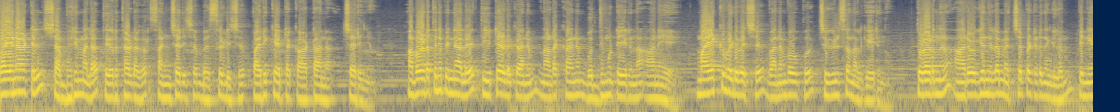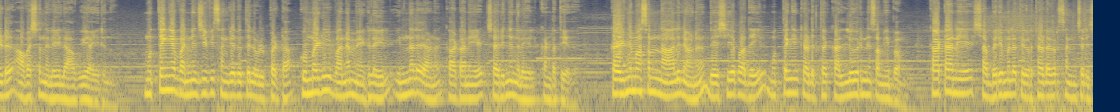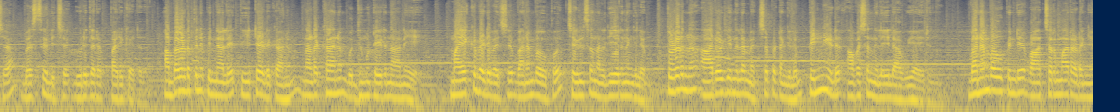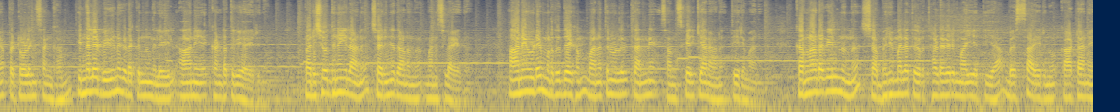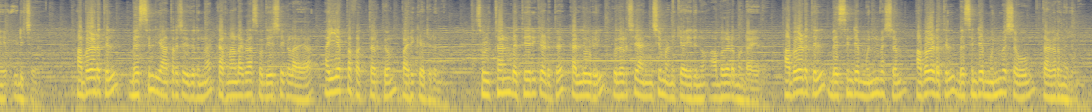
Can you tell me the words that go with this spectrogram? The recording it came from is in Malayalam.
വയനാട്ടിൽ ശബരിമല തീർത്ഥാടകർ സഞ്ചരിച്ച് ബസ്സിടിച്ച് പരിക്കേറ്റ കാട്ടാന ചരിഞ്ഞു. അപകടത്തിന് പിന്നാലെ തീറ്റയെടുക്കാനും നടക്കാനും ബുദ്ധിമുട്ടിയിരുന്ന ആനയെ മയക്ക് വെടിവെച്ച് വനം വകുപ്പ് ചികിത്സ നൽകിയിരുന്നു. തുടർന്ന് ആരോഗ്യനില മെച്ചപ്പെട്ടിരുന്നെങ്കിലും പിന്നീട് അവശനിലയിലാവുകയായിരുന്നു മുത്തങ്ങ വന്യജീവി സങ്കേതത്തിൽ ഉൾപ്പെട്ട കുമഴി വനമേഖലയിൽ ഇന്നലെയാണ് കാട്ടാനയെ ചരിഞ്ഞ നിലയിൽ കണ്ടെത്തിയത്. കഴിഞ്ഞ മാസം നാലിനാണ് ദേശീയപാതയിൽ മുത്തങ്ങയ്ക്കടുത്ത കല്ലൂരിന് സമീപം കാട്ടാനയെ ശബരിമല തീർത്ഥാടകർ സഞ്ചരിച്ച ബസ് ഇടിച്ച് ഗുരുതര പരിക്കേറ്റത്. അപകടത്തിന് പിന്നാലെ തീറ്റയെടുക്കാനും നടക്കാനും ബുദ്ധിമുട്ടിയിരുന്ന ആനയെ മയക്ക് വെടിവെച്ച് വനം വകുപ്പ് ചികിത്സ നൽകിയിരുന്നെങ്കിലും തുടർന്ന് ആരോഗ്യനില മെച്ചപ്പെട്ടെങ്കിലും പിന്നീട് അവശ നിലയിലാവുകയായിരുന്നു. വനം വകുപ്പിന്റെ വാച്ചർമാരടങ്ങിയ പെട്രോളിംഗ് സംഘം ഇന്നലെ വീണ് കിടക്കുന്ന നിലയിൽ ആനയെ കണ്ടെത്തുകയായിരുന്നു. പരിശോധനയിലാണ് ചരിഞ്ഞതാണെന്ന് മനസ്സിലായത്. ആനയുടെ മൃതദേഹം വനത്തിനുള്ളിൽ തന്നെ സംസ്കരിക്കാനാണ് തീരുമാനം. കർണാടകയിൽ നിന്ന് ശബരിമല തീർത്ഥാടകരുമായി എത്തിയ ബസ്സായിരുന്നു കാട്ടാനയെ ഇടിച്ചത്. അപകടത്തിൽ ബസ്സിൽ യാത്ര ചെയ്തിരുന്ന കർണാടക സ്വദേശികളായ അയ്യപ്പ ഭക്തർക്കും പരിക്കേറ്റിരുന്നു. സുൽത്താൻ ബത്തേരിക്കടുത്ത് കല്ലൂരിൽ പുലർച്ചെ അഞ്ച് മണിക്കായിരുന്നു അപകടമുണ്ടായത്. അപകടത്തിൽ ബസിന്റെ മുൻവശം അപകടത്തിൽ ബസിന്റെ മുൻവശവും തകർന്നിരുന്നു.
